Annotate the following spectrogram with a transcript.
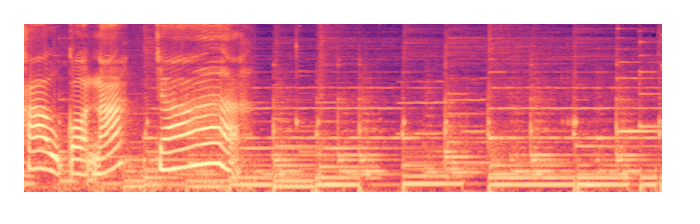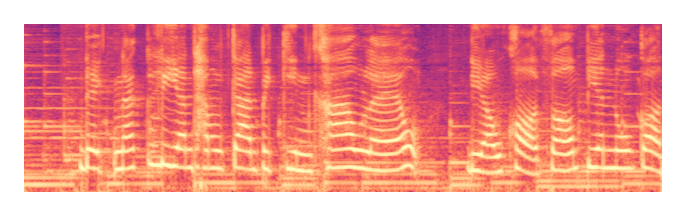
ข้าวก่อนนะ จ้า เด็กนักเรียนทำการไปกินข้าวแล้ว เดี๋ยวขอซ้อมเปียโนก่อน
